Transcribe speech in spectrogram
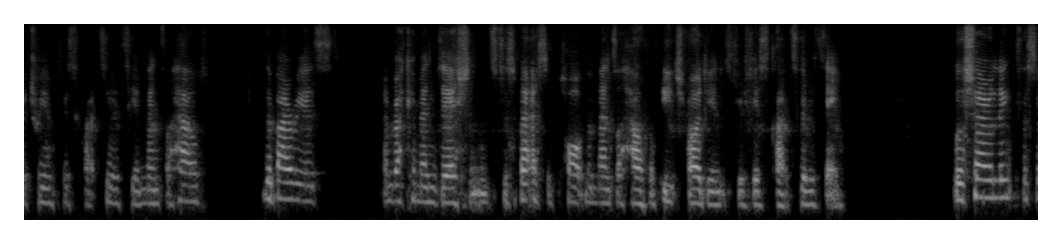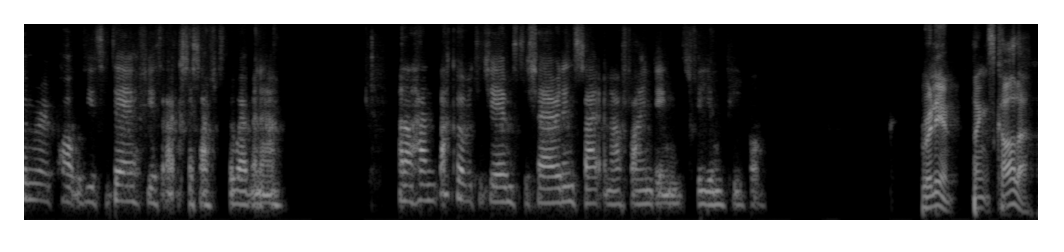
between physical activity and mental health, the barriers and recommendations to better support the mental health of each audience through physical activity. We'll share a link to the summary report with you today for you to access after the webinar. And I'll hand back over to James to share an insight on our findings for young people. Brilliant. Thanks, Carla.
